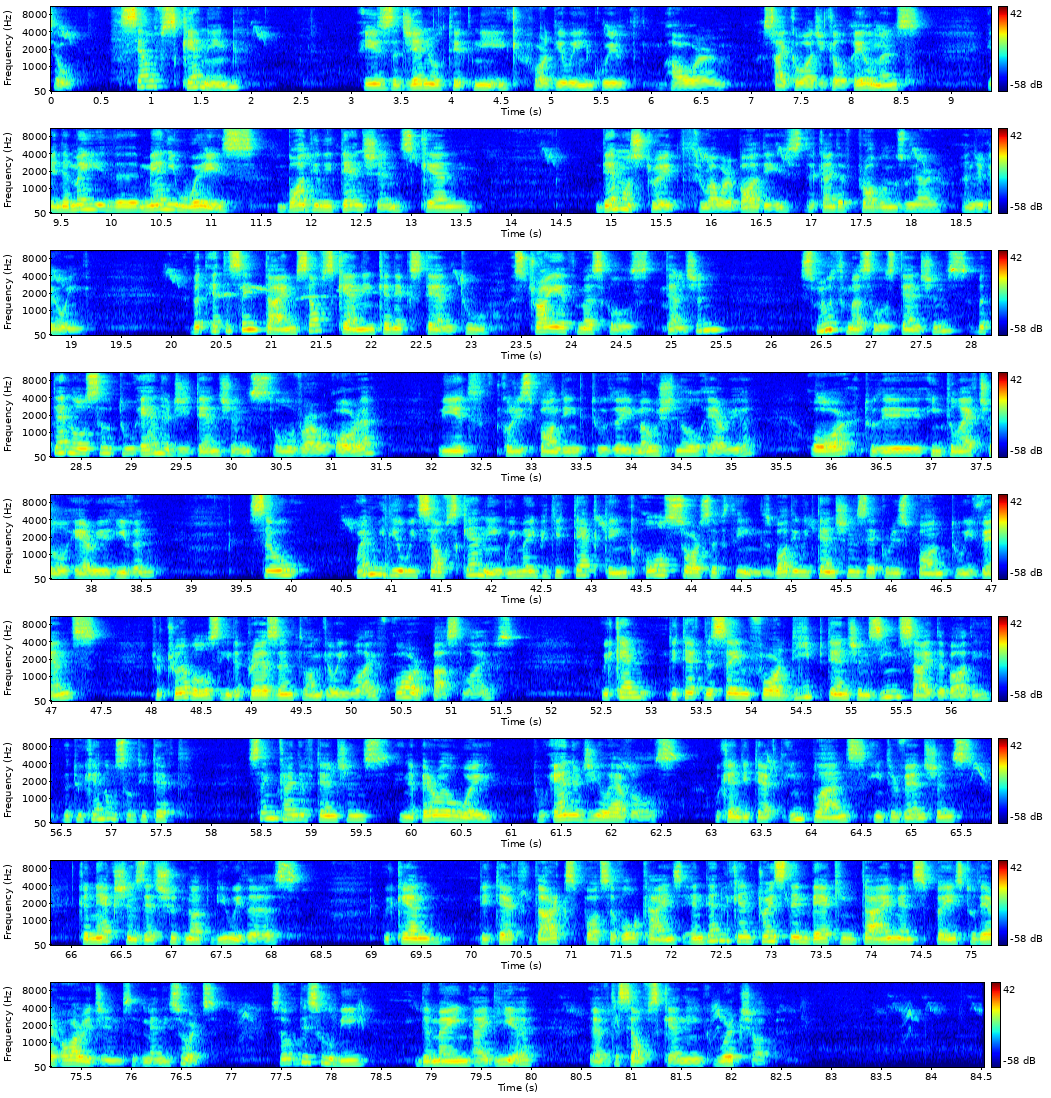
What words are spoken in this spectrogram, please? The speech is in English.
So, self-scanning is a general technique for dealing with our psychological ailments in the, may, the many ways bodily tensions can demonstrate through our bodies the kind of problems we are undergoing. But at the same time, self-scanning can extend to striate muscles tension, smooth muscles tensions, but then also to energy tensions all over our aura, be it corresponding to the emotional area or to the intellectual area even. So when we deal with self-scanning, we may be detecting all sorts of things, bodily tensions that correspond to events, to troubles in the present ongoing life or past lives. We can detect the same for deep tensions inside the body, but we can also detect same kind of tensions in a parallel way to energy levels. We can detect implants, interventions, connections that should not be with us. We can detect dark spots of all kinds and then we can trace them back in time and space to their origins of many sorts. So this will be the main idea of the self-scanning workshop.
